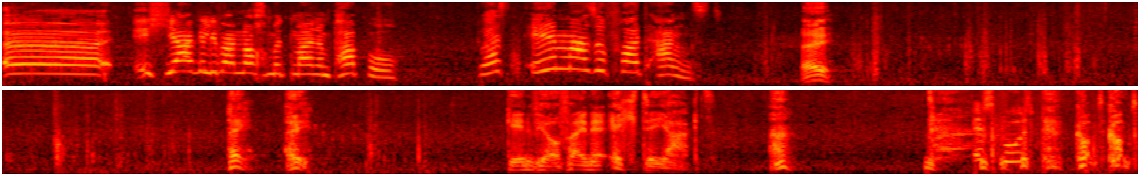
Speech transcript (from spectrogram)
Äh, ich jage lieber noch mit meinem Papo. Du hast immer sofort Angst. Hey. Hey, hey. Gehen wir auf eine echte Jagd. Ist gut. Kommt, kommt.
